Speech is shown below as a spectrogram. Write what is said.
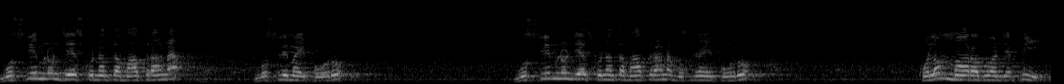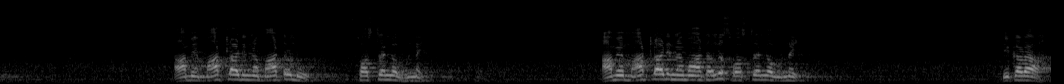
ముస్లింలను చేసుకున్నంత మాత్రాన ముస్లిం అయిపోరు ముస్లింలను చేసుకున్నంత మాత్రాన ముస్లిం అయిపోరు కులం మారదు అని చెప్పి ఆమె మాట్లాడిన మాటలు స్పష్టంగా ఉన్నాయి. ఆమె మాట్లాడిన మాటలు స్పష్టంగా ఉన్నాయి. ఇక్కడ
